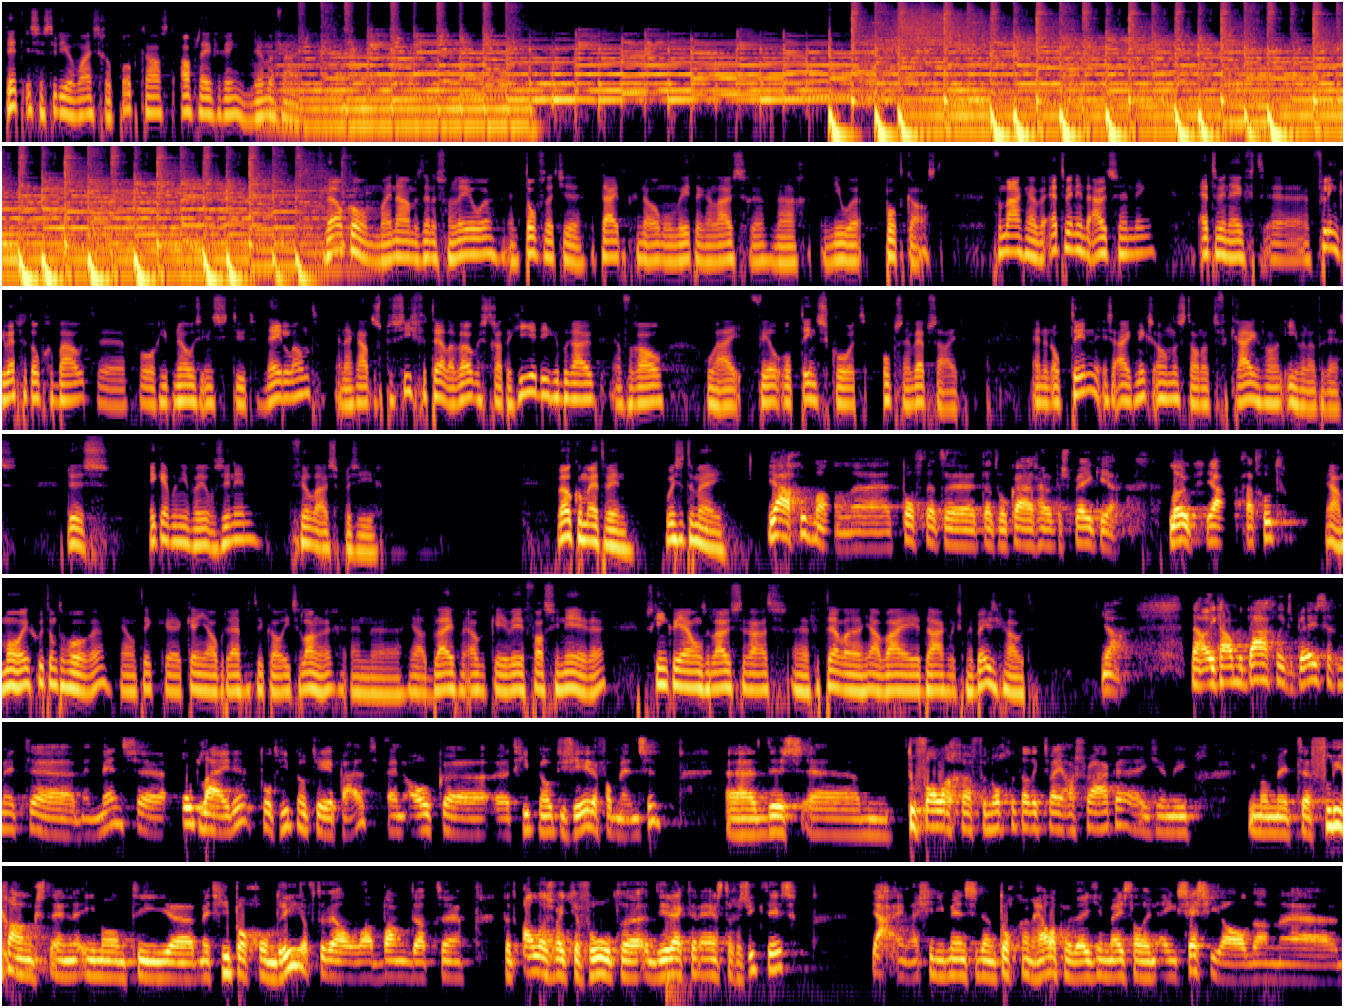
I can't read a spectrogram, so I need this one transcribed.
Dit is de Studio Maestro podcast, aflevering nummer 5. Welkom, mijn naam is Dennis van Leeuwen en tof dat je de tijd hebt genomen om weer te gaan luisteren naar een nieuwe podcast. Vandaag hebben we Edwin in de uitzending. Edwin heeft uh, een flinke website opgebouwd uh, voor Hypnose Instituut Nederland. En hij gaat ons precies vertellen welke strategieën hij gebruikt en vooral hoe hij veel opt-in scoort op zijn website. En een opt-in is eigenlijk niks anders dan het verkrijgen van een e-mailadres. Dus ik heb er in ieder geval heel veel zin in. Veel luisterplezier. Welkom Edwin, hoe is het ermee? Ja, goed man. Uh, tof dat, dat we elkaar zo even spreken. Ja. Leuk, ja, gaat goed. Ja, mooi, goed om te horen. Ja, want ik uh, ken jouw bedrijf natuurlijk al iets langer en ja, het blijft me elke keer weer fascineren. Misschien kun jij onze luisteraars vertellen ja, waar je je dagelijks mee bezighoudt. Ja, nou, ik hou me dagelijks bezig met, met mensen opleiden tot hypnotherapeut en ook het hypnotiseren van mensen. Dus um, toevallig vanochtend had ik twee afspraken. Eentje iemand met uh, vliegangst en iemand die met hypochondrie. Oftewel bang dat, dat alles wat je voelt direct een ernstige ziekte is. Ja, en als je die mensen dan toch kan helpen, weet je, meestal in één sessie al, dan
